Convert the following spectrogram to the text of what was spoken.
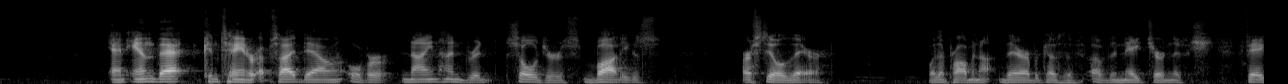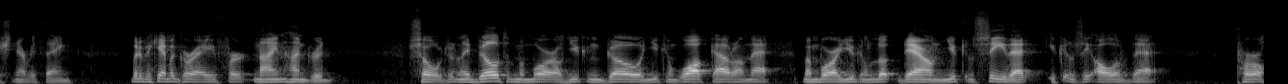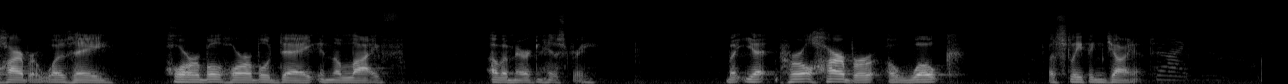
and in that container, upside down, over 900 soldiers' bodies are still there. Well, they're probably not there because of, of the nature and the fish and everything, but it became a grave for 900 soldiers. And they built a memorial, you can go and you can walk out on that memorial, you can look down, and you can see that, you can see all of that Pearl Harbor was a horrible, horrible day in the life of American history. But yet, Pearl Harbor awoke a sleeping giant.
